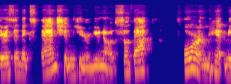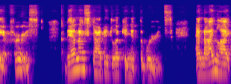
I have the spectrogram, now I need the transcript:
There's an expansion here, you know. So that form hit me at first. Then I started looking at the words. And I like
